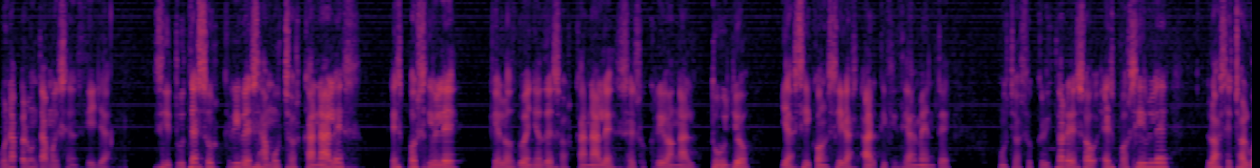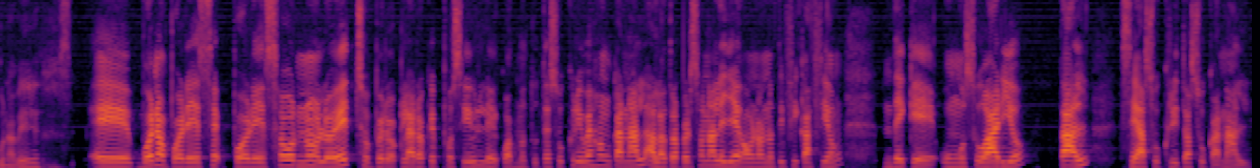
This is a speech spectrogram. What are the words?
Una pregunta muy sencilla. Si tú te suscribes a muchos canales, ¿es posible que los dueños de esos canales se suscriban al tuyo y así consigas artificialmente muchos suscriptores? ¿Eso es posible? ¿Lo has hecho alguna vez? Eh, bueno, por, ese, por eso no lo he hecho, pero claro que es posible. Cuando tú te suscribes a un canal, a la otra persona le llega una notificación de que un usuario tal se ha suscrito a su canal.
